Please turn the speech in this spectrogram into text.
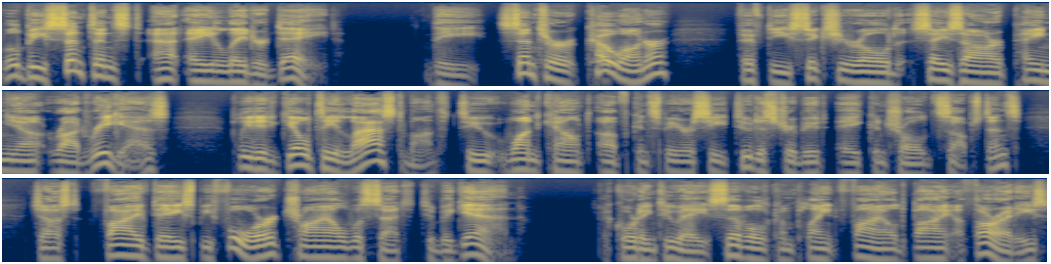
will be sentenced at a later date. The center co owner, 56 year old Cesar Pena Rodriguez, pleaded guilty last month to one count of conspiracy to distribute a controlled substance, just five days before trial was set to begin. According to a civil complaint filed by authorities,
